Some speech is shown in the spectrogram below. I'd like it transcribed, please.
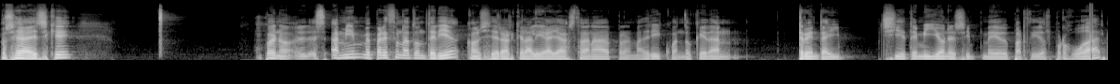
o sea, es que Bueno, a mí me parece una tontería considerar que la liga ya está ganada para el Madrid cuando quedan 37 millones y medio de partidos por jugar.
